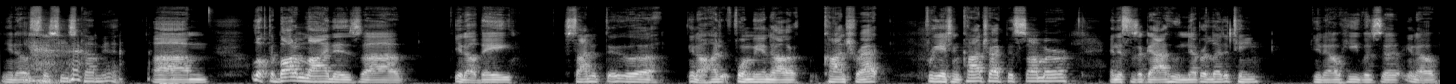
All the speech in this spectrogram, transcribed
you know, since he's come in. Um, look, the bottom line is, uh, you know, they signed it to a you know $104 million contract, free agent contract this summer. And this is a guy who never led a team. You know, he was, uh, you know,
